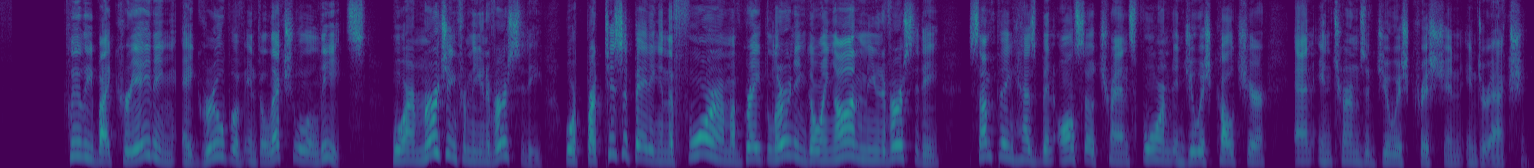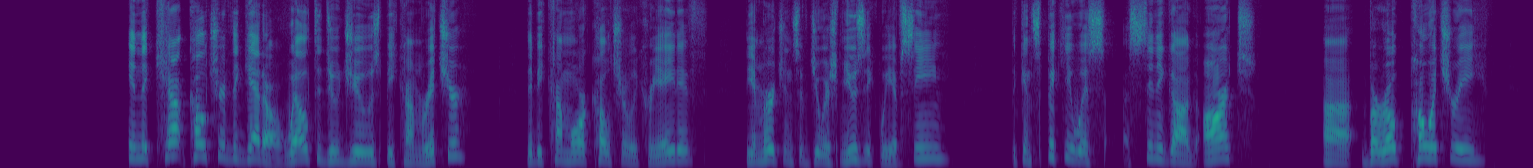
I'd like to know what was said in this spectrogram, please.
Clearly, by creating a group of intellectual elites who are emerging from the university, who are participating in the forum of great learning going on in the university, something has been also transformed in Jewish culture and in terms of Jewish Christian interaction. In the culture of the ghetto, well to do Jews become richer, they become more culturally creative. The emergence of Jewish music we have seen, the conspicuous synagogue art, uh, Baroque poetry,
